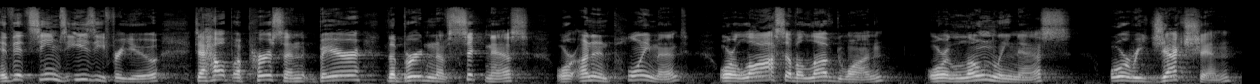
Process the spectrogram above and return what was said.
If it seems easy for you to help a person bear the burden of sickness or unemployment or loss of a loved one or loneliness or rejection,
